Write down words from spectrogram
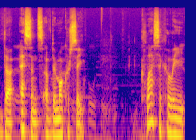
the essence of democracy. Classically,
